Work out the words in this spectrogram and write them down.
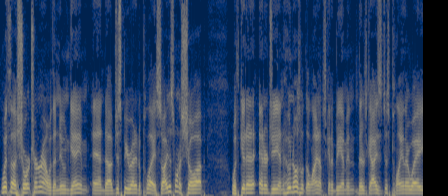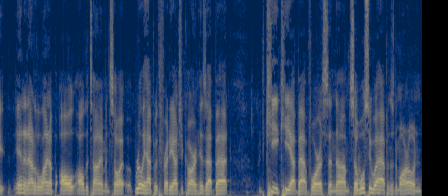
with a short turnaround, with a noon game, and uh, just be ready to play. So I just want to show up with good energy, and who knows what the lineup's going to be. I mean, there's guys just playing their way in and out of the lineup all all the time, and so I'm really happy with Freddie Achikar and his at bat key key at bat for us, and um, so we'll see what happens tomorrow and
